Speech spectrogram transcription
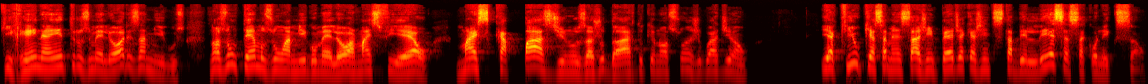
que reina entre os melhores amigos. Nós não temos um amigo melhor, mais fiel, mais capaz de nos ajudar do que o nosso anjo guardião. E aqui o que essa mensagem pede é que a gente estabeleça essa conexão.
